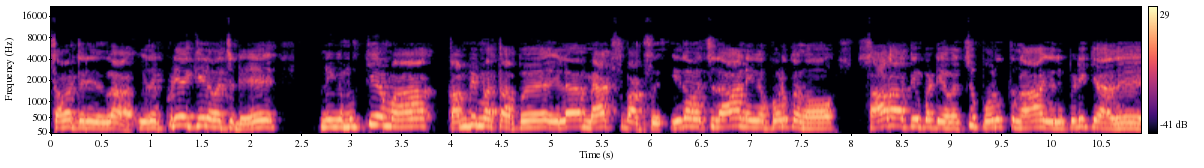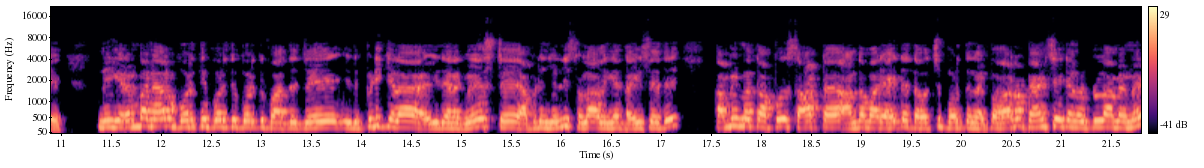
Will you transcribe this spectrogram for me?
சவர் தெரியுதுங்களா? இதை இப்படியே கீழே வச்சுட்டு நீங்க முக்கியமா கம்பி மத்தாப்பு இல்ல மேக்ஸ் பாக்ஸ் இதை வச்சுதான் நீங்க பொருத்தணும். சாதா தீப்பெட்டியை வச்சு பொருத்துனா இது பிடிக்காது. நீங்க ரொம்ப நேரம் பொருத்தி பொருத்தி பொருத்தி பார்த்துச்சு இது பிடிக்கல இது எனக்கு வேஸ்ட் அப்படின்னு சொல்லி சொல்லாதீங்க. தயவுசெய்து கம்பி மத்தாப்பு சாட்டை அந்த மாதிரி ஐட்டத்தை வச்சு பொருத்துங்க. இப்போ வர்ற ஃபேன்சி ஐட்டங்கள் ஃபுல்லாமே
